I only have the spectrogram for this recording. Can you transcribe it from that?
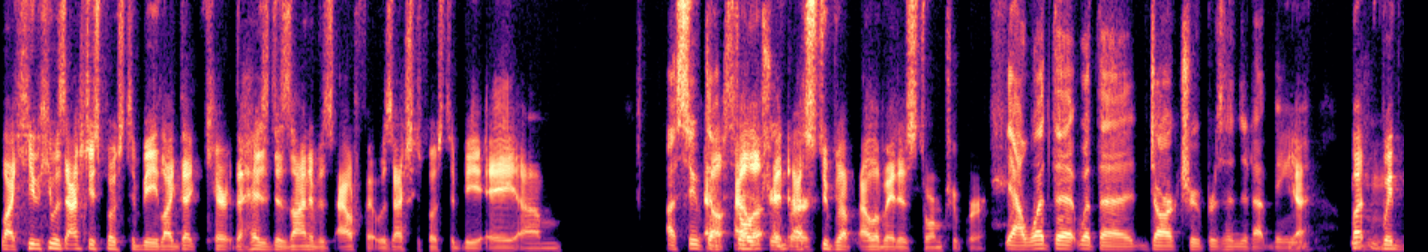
Like he, he was actually supposed to be like that character. His design of his outfit was actually supposed to be a um A souped up ele- stormtrooper. a stupid up elevated stormtrooper. yeah, what the what the dark troopers ended up being. Yeah. But Mhm. with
